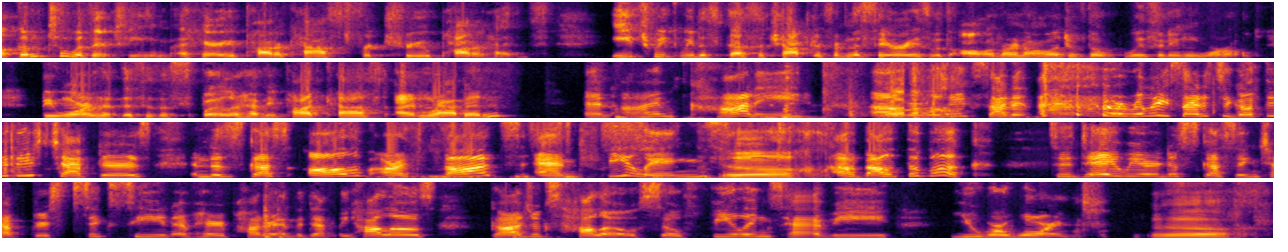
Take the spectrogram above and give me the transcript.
Welcome to Wizard Tea, a Harry Potter cast for true Potterheads. Each week we discuss a chapter from the series with all of our knowledge of the wizarding world. Be warned that this is a spoiler heavy podcast. I'm Robin. And I'm Connie. Uh, we're really excited. we're really excited to go through these chapters and discuss all of our thoughts and feelings Ugh. about the book. Today we are discussing chapter 16 of Harry Potter and the Deathly Hallows, Godric's Hollow. So feelings heavy. You were warned. Ugh.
